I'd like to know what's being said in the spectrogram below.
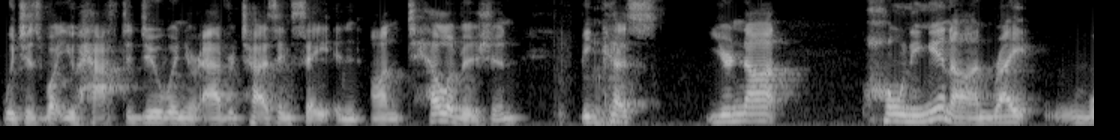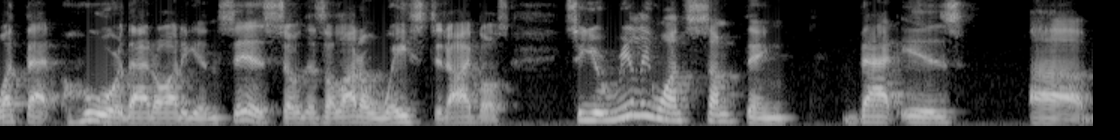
which is what you have to do when you're advertising, say, in, on television, because mm-hmm. you're not honing in on right what that who or that audience is. So there's a lot of wasted eyeballs. So you really want something that is uh,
